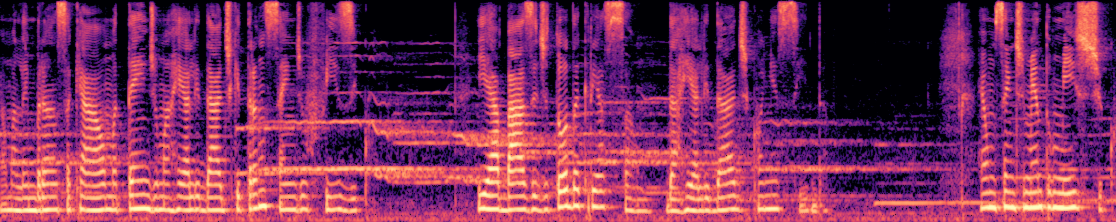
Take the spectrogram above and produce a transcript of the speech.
É uma lembrança que a alma tem de uma realidade que transcende o físico e é a base de toda a criação, da realidade conhecida. É um sentimento místico.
